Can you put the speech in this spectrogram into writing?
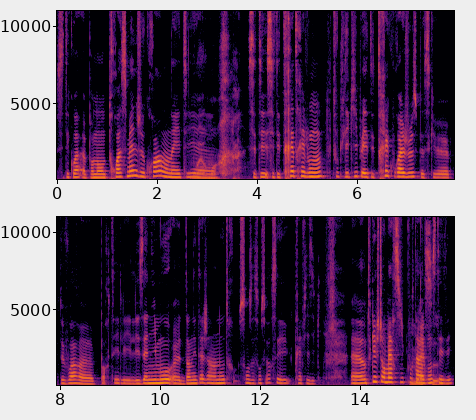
C'était quoi? Euh, Pendant trois semaines, je crois, on a été. Ouais, au euh, moins. C'était, c'était très très long. Toute l'équipe a été très courageuse parce que devoir euh, porter les, les animaux d'un étage à un autre sans ascenseur, c'est très physique. En tout cas, je te remercie pour ta Merci. réponse, Thésée.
